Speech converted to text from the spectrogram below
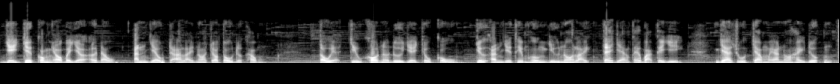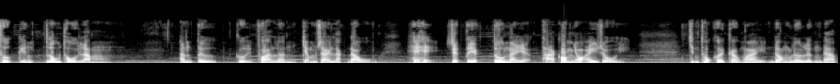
Vậy chứ con nhỏ bây giờ ở đâu? Anh giao trả lại nó cho tôi được không? Tôi à, chịu khó nó đưa về chỗ cũ, chứ anh với Thiểm hương giữ nó lại, té vàng té bạc cái gì? Và rủ cha mẹ nó hay được thưa kiện lâu thôi lắm. Anh Tư cười phá lên, chậm rãi lắc đầu. Hê hê, rất tiếc, tụ này thả con nhỏ ấy rồi. Chính thuộc hơi cao mày, đoạn lơ lửng đáp.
